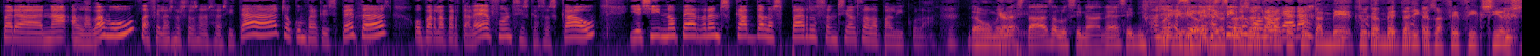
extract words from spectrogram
per anar al lavabo, per fer les nostres necessitats, o comprar crispetes, o parlar per telèfon, si és que s'escau, i així no perdre'ns cap de les parts essencials de la pel·lícula. De moment Carai. estàs al·lucinant, eh? Sí. Home, jo, Sí, jo, jo sí, presentava que tu també, tu també et dediques a fer ficcions.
